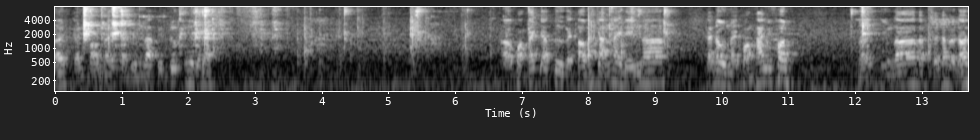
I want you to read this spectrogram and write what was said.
Đây cái tấm này sẽ hướng ra phía trước như thế này. À, khoảng cách từ cái tấm chắn này đến cái đầu này khoảng 20 phân. Đấy, thì chúng ta đặt, sẽ đặt ở đây.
